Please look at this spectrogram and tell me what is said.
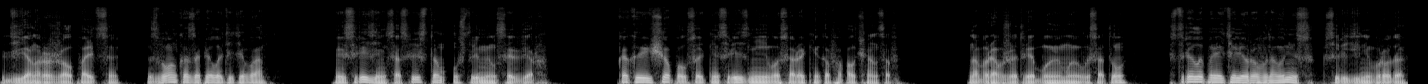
Дьян разжал пальцы, звонко запела тетива, и срезень со свистом устремился вверх. Как и еще полсотни срезней его соратников-ополченцев. Набрав же требуемую высоту, стрелы полетели ровно вниз, к середине брода.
